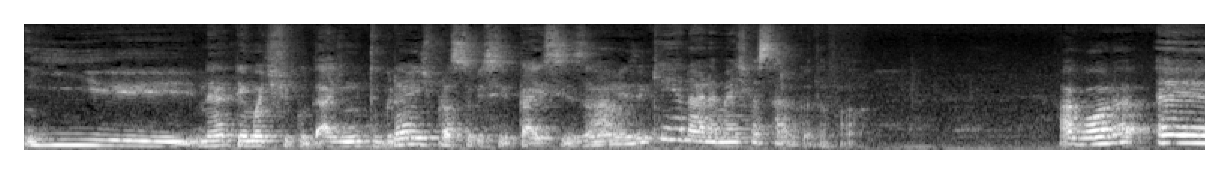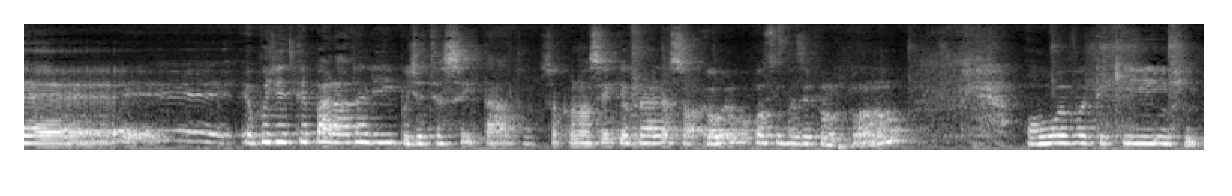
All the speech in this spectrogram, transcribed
E né, tem uma dificuldade muito grande para solicitar esses exames. E quem é da área médica sabe o que eu estou falando. Agora, é, eu podia ter parado ali, podia ter aceitado. Só que eu não aceitei. Eu falei, olha só, ou eu vou conseguir fazer pelo plano, ou eu vou ter que, enfim,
